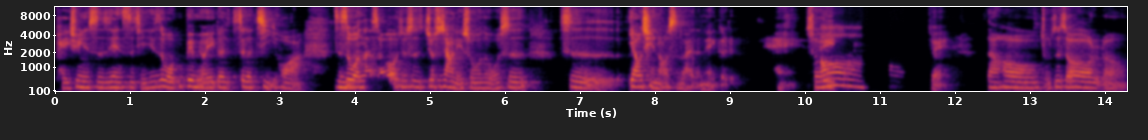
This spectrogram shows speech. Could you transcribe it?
培训师这件事情，其实我并没有一个这个计划，只是我那时候就是、嗯、就是像你说的，我是是邀请老师来的那个人，嘿，所以、哦、对，然后组织之后，呃，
